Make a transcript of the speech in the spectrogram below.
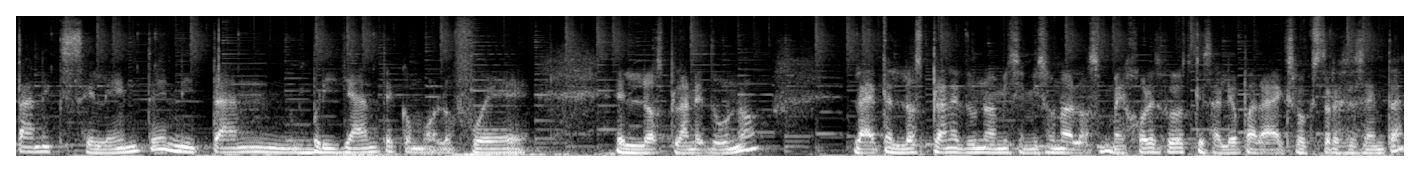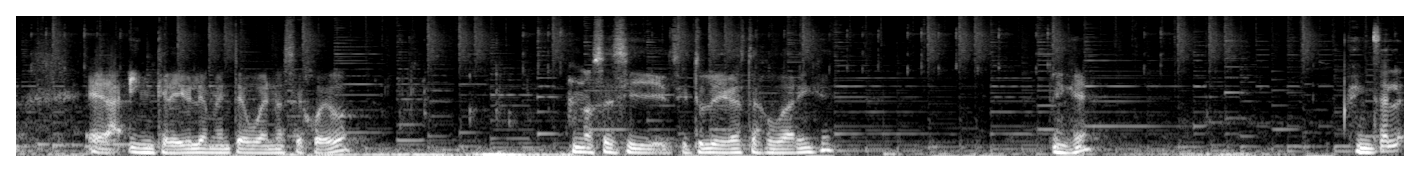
tan excelente ni tan brillante como lo fue el Lost Planet 1. La neta, el Lost Planet 1 a mí se me hizo uno de los mejores juegos que salió para Xbox 360. Era increíblemente bueno ese juego. No sé si, si tú lo llegaste a jugar, Inge. ¿Inge? Se, le-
